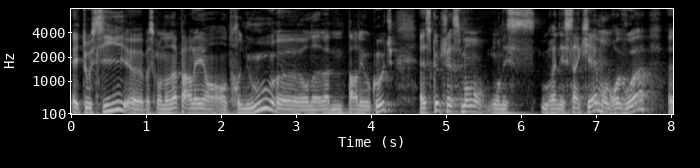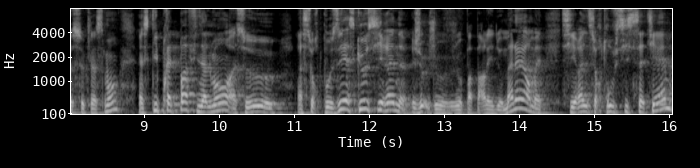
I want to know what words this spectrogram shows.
est aussi, euh, parce qu'on en a parlé en- entre nous, euh, on en a même parlé au coach, est-ce que le classement où, on est, où Rennes est cinquième, on le revoit, euh, ce classement, est-ce qu'il prête pas finalement à se, à se reposer? Est-ce que si Rennes, je ne veux pas parler de malheur, mais si Rennes se retrouve 6-7e,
